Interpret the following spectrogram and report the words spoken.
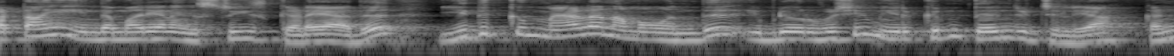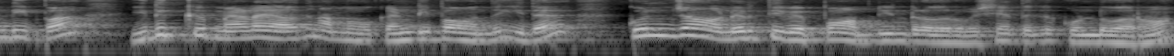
கட்டாயம் இந்த மாதிரியான ஹிஸ்ட்ரிஸ் கிடையாது. இதுக்கு மேலே நம்ம வந்து இப்படி ஒரு விஷயம் இருக்குதுன்னு தெரிஞ்சிடுச்சு இல்லையா? கண்டிப்பாக இதுக்கு மேலேயாவது நம்ம கண்டிப்பாக வந்து இதை கொஞ்சம் நிறுத்தி வைப்போம் அப்படின்னு அப்படின்ற ஒரு விஷயத்துக்கு கொண்டு வரணும்.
